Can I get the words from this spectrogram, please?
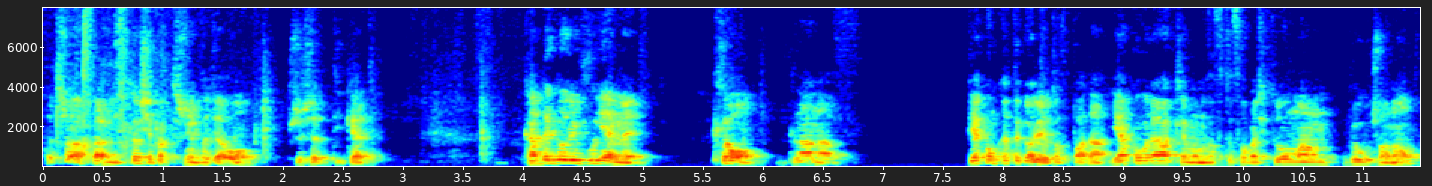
to trzeba sprawdzić, co się faktycznie podziało. Przyszedł ticket. Kategoryzujemy, co dla nas, w jaką kategorię to wpada, jaką reakcję mam zastosować, którą mam wyuczoną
